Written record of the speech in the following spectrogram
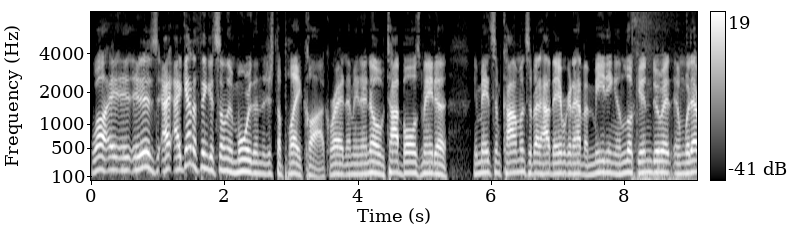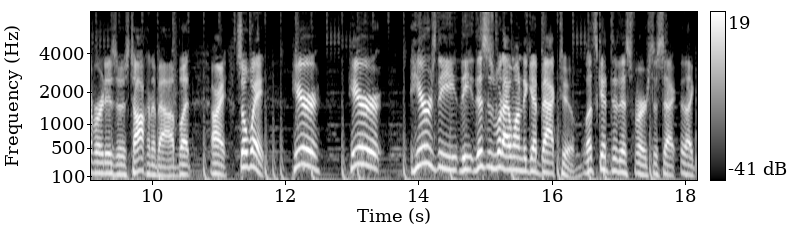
Well, it, it is. I, I got to think it's something more than just a play clock, right? I mean, I know Todd Bowles made a he made some comments about how they were going to have a meeting and look into it and whatever it is it was talking about. But all right, so wait here, here here's the the this is what I wanted to get back to. Let's get to this first a sec. Like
